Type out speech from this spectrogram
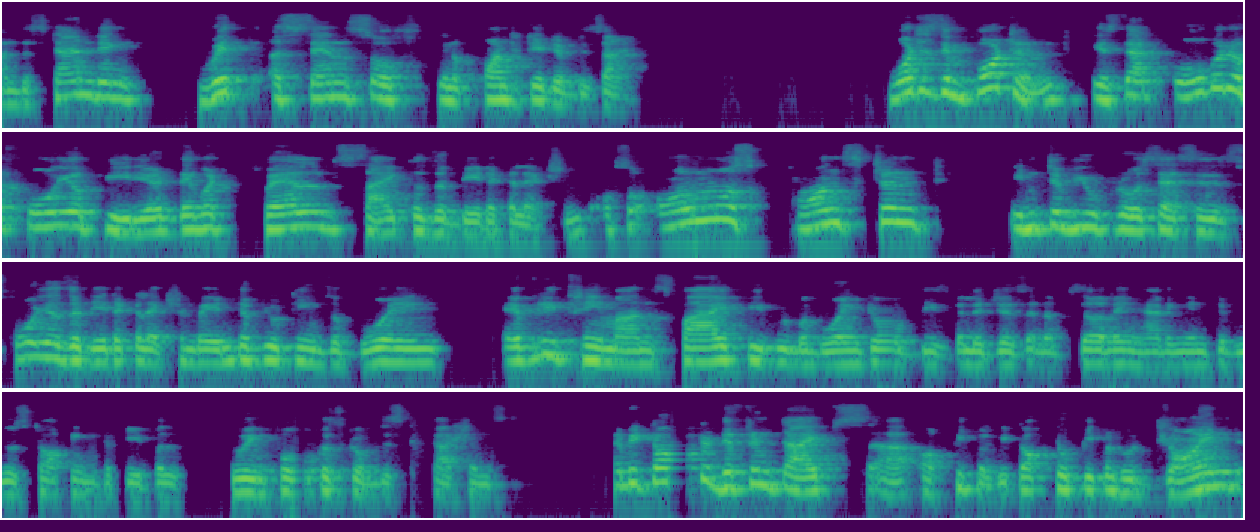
understanding with a sense of you know, quantitative design. What is important is that over a four-year period, there were 12 cycles of data collection. So almost constant interview processes, four years of data collection where interview teams are going every three months, five people were going to these villages and observing, having interviews, talking to people, doing focus group discussions. And we talked to different types uh, of people. We talked to people who joined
